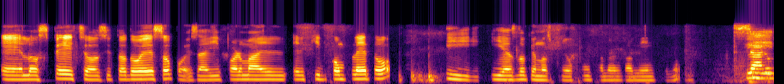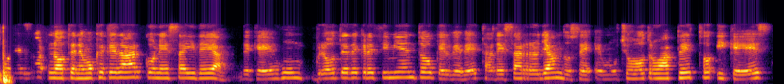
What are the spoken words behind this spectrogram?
eh, los pechos y todo eso, pues ahí forma el, el kit completo y, y, es lo que nos preocupa normalmente, ¿no? Claro, por eso nos tenemos que quedar con esa idea de que es un brote de crecimiento, que el bebé está desarrollándose en muchos otros aspectos y que es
